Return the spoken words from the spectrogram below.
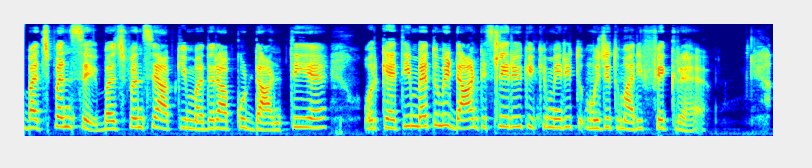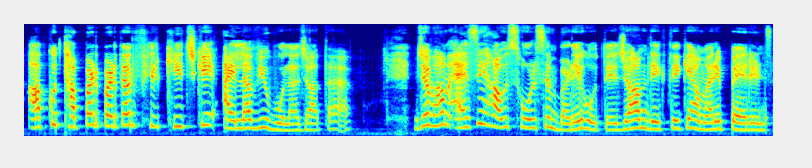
बचपन से बचपन से आपकी मदर आपको डांटती है और कहती है, मैं तुम्हें डांट इसलिए रही हूँ क्योंकि मेरी मुझे तुम्हारी फ़िक्र है। आपको थप्पड़ पड़ता है और फिर खींच के आई लव यू बोला जाता है। जब हम ऐसे हाउस होल्ड से बड़े होते हैं, जहाँ हम देखते हैं कि हमारे पेरेंट्स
